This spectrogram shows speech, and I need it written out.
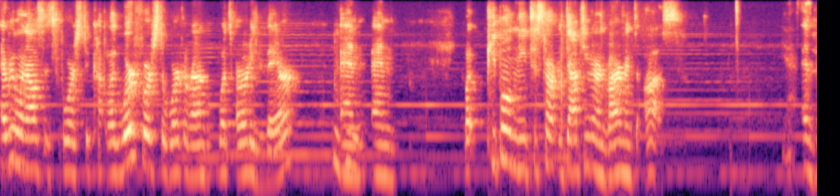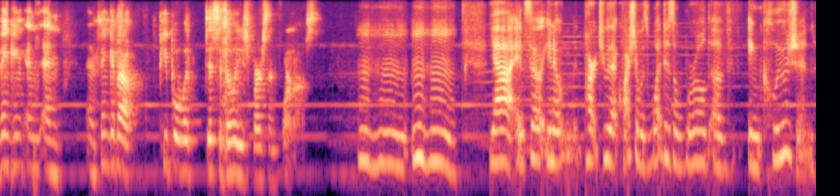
everyone else is forced to co- like we're forced to work around what's already there Mhm. and and but people need to start adapting their environment to us. And thinking and and and think about people with disabilities first and foremost Mm-hmm. Mm-hmm. Yeah. And so, you know, part two of that question was what does a world of inclusion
